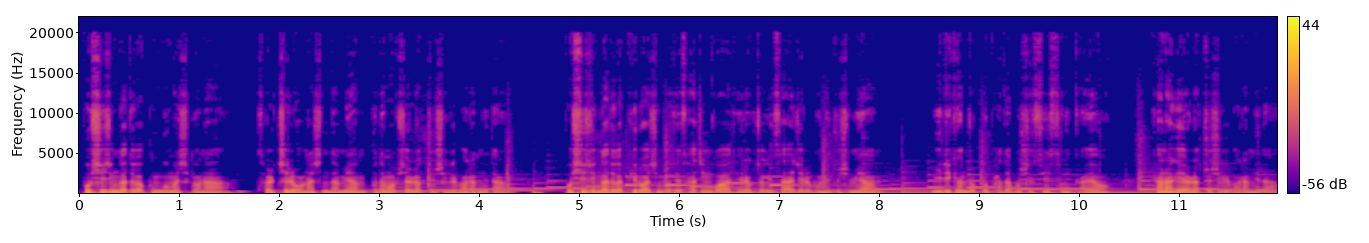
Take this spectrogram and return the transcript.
포시즌 가드가 궁금하시거나 설치를 원하신다면 부담 없이 연락 주시길 바랍니다. 포시즌 가드가 필요하신 곳의 사진과 대략적인 사이즈를 보내주시면 미리 견적도 받아보실 수 있으니까요. 편하게 연락 주시길 바랍니다.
